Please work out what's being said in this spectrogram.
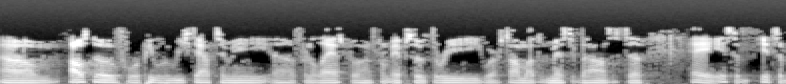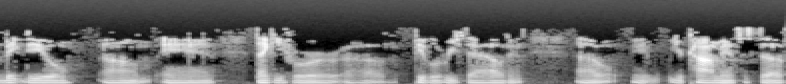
Um, also, for people who reached out to me uh, from the last one, from episode three, where I was talking about the domestic violence and stuff. Hey, it's a it's a big deal, um, and thank you for uh, people who reached out and uh, your comments and stuff.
